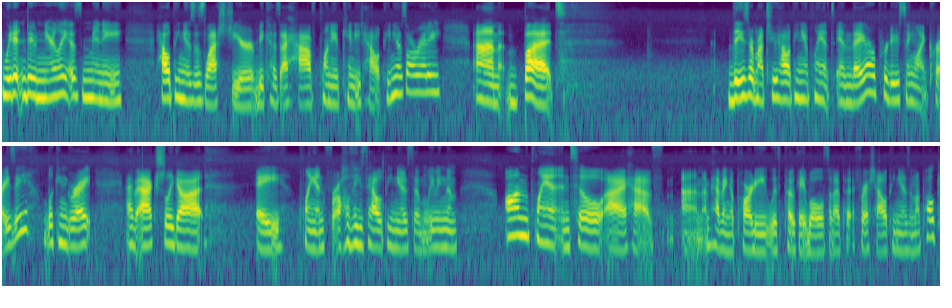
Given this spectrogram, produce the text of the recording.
We didn't do nearly as many jalapenos as last year because I have plenty of candied jalapenos already, um, but these are my two jalapeno plants and they are producing like crazy, looking great. I've actually got a plan for all these jalapenos, so I'm leaving them on the plant until I have, um, I'm having a party with poke bowls and I put fresh jalapenos in my poke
